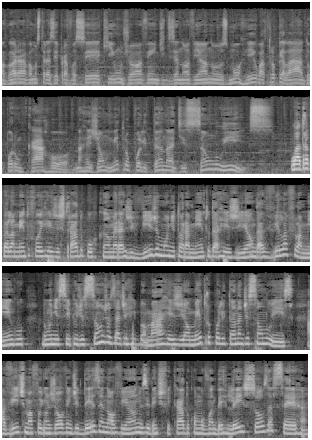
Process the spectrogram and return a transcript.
Agora vamos trazer para você que um jovem de 19 anos morreu atropelado por um carro na região metropolitana de São Luís. O atropelamento foi registrado por câmeras de vídeo monitoramento da região da Vila Flamengo, no município de São José de Ribamar, região metropolitana de São Luís. A vítima foi um jovem de 19 anos, identificado como Vanderlei Souza Serra.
